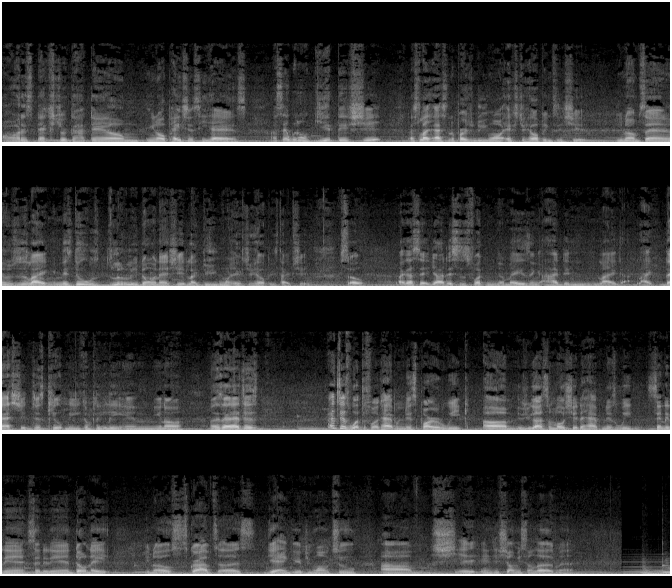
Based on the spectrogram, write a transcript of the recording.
all this extra goddamn, you know, patience he has. I said, we don't get this shit. That's like asking the person, do you want extra helpings and shit? You know what I'm saying? It was just like, and this dude was literally doing that shit. Like, do you want extra helpings type shit? So, like I said, y'all, this is fucking amazing. I didn't like, like that shit just killed me completely. And you know, like I said, that just, that's just what the fuck happened this part of the week. Um, if you got some more shit that happened this week, send it in, send it in, donate. You know, subscribe to us. Get angry if you want to. Um, shit, and just show me some love, man.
